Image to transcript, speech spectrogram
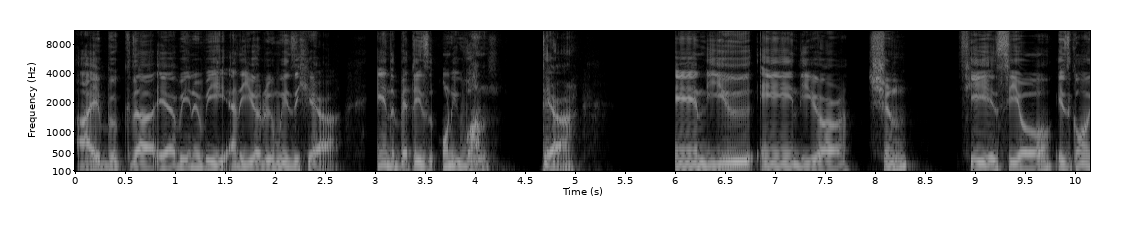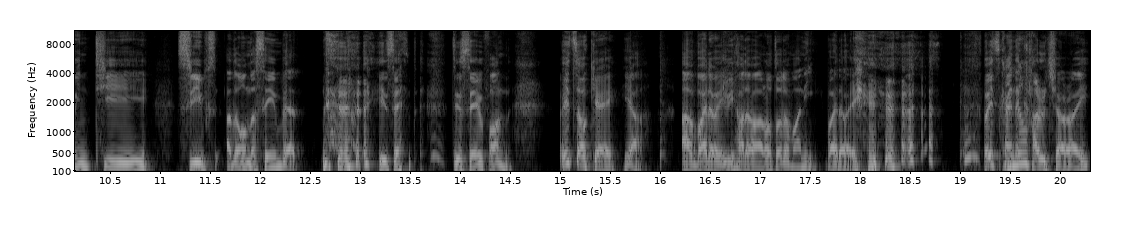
I booked the Airbnb and your room is here. And the bed is only one there. And you and your Shun, he is CEO, is going to sleep on the same bed. he said to save fun. It's okay. Yeah. Uh, by the way, we had a lot of money, by the way. but it's kind of culture, right?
